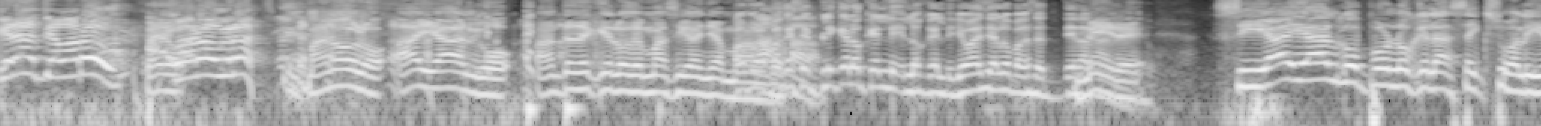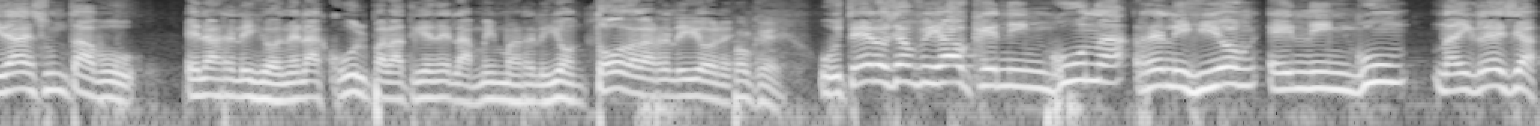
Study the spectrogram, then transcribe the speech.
Gracias, varón. Pero- varón, gracias. Manolo, hay algo antes de que los demás sigan No, llamando. para que se explique lo que, él- lo que él- yo voy a decir algo para que se entienda. Mire, si hay algo por lo que la sexualidad es un tabú en las religiones, la culpa la tiene la misma religión, todas las religiones. ¿Por qué? Ustedes no se han fijado que ninguna religión en ninguna iglesia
